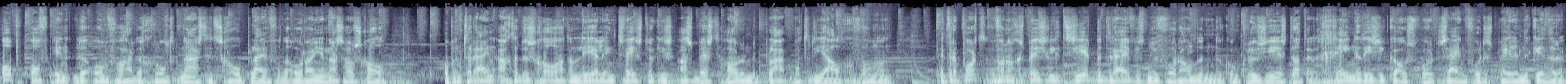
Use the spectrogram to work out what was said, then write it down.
op of in de onverharde grond naast het schoolplein van de Oranje Nassau School. Op een terrein achter de school had een leerling... twee stukjes asbesthoudende plaatmateriaal gevonden. Het rapport van een gespecialiseerd bedrijf is nu voorhanden. De conclusie is dat er geen risico's voor zijn voor de spelende kinderen.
